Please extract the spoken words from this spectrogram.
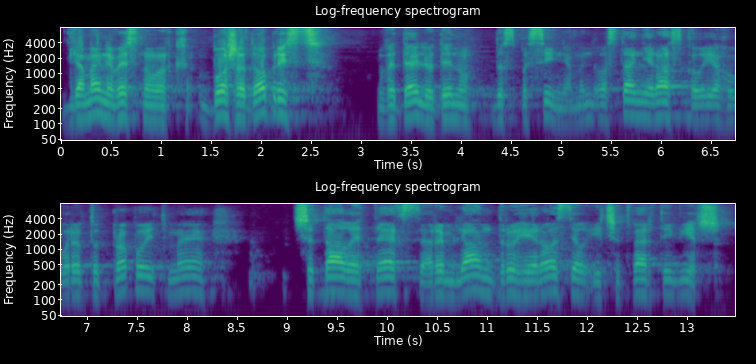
Для мене висновок Божа добрість веде людину до спасіння. Останній раз, коли я говорив тут проповідь, ми читали текст Римлян, другий розділ і четвертий вірш.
